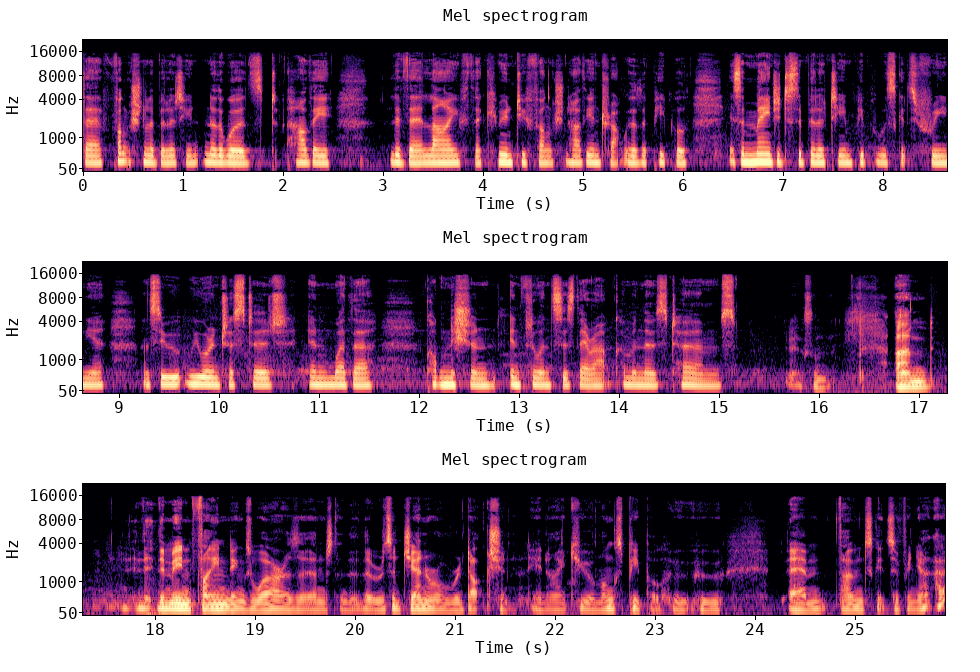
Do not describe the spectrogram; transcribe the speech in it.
their functional ability, in other words, how they live their life, their community function, how they interact with other people, is a major disability in people with schizophrenia. And so we were interested in whether cognition influences their outcome in those terms. Excellent. And the, the main findings were, as I understand, that there was a general reduction in IQ amongst people who, who um, found schizophrenia. How,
